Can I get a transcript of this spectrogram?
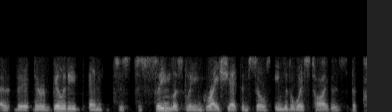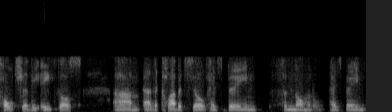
uh, their, their ability and to, to seamlessly ingratiate themselves into the West Tigers, the culture, the ethos, um, uh, the club itself has been phenomenal. Has been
